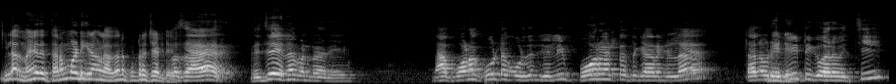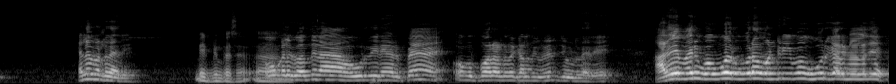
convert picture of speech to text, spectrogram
இல்லை அந்த மையத்தை தரமாட்டேங்கிறாங்களா அதான குற்றச்சாட்டு. சார் விஜய் என்ன பண்ணுறாரு நான் போனால் கூட்டம் கூடுதுன்னு சொல்லி போராட்டத்துக்காரங்கள தன்னுடைய வீட்டுக்கு வர வச்சு என்ன பண்ணுறாரு உங்களுக்கு வந்து நான் உறுதியாக இருப்பேன். உங்கள் போராட்டத்தை கலந்துக்குவேன்னு சொல்கிறாரு அதே மாதிரி ஒவ்வொரு ஊராக ஒன்றியமோ ஊருக்காரங்க எல்லாத்தையும்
